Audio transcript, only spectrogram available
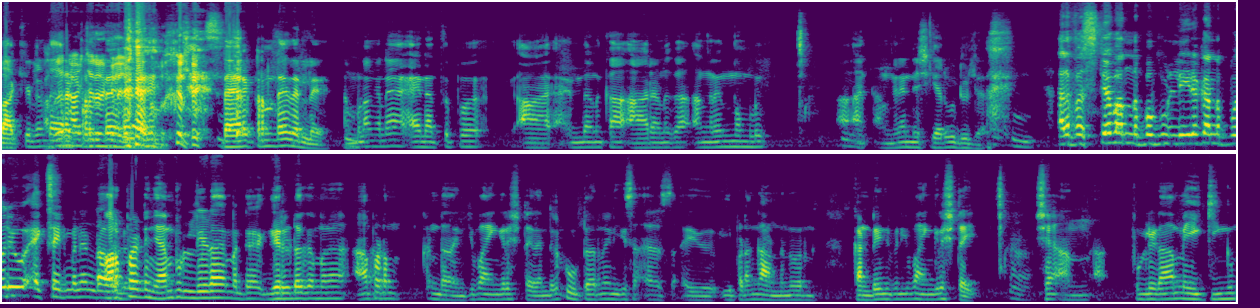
ബാക്കിയുള്ള ഡയറക്ടറിന്റെ ഇതല്ലേ ഡയറക്ടറിന്റെ ഇതല്ലേ നമ്മളങ്ങനെ അതിനകത്ത് ഇപ്പൊ എന്താണ് ആരാണ് അങ്ങനെ അങ്ങനെയൊന്നും നമ്മൾ അങ്ങനെ അന്വേഷിക്കാറ് വിടില്ല അല്ല ഫസ്റ്റ് വന്നപ്പോ പുള്ളിയെ കണ്ടപ്പോ ഒരു എക്സൈറ്റ്മെന്റ് ഉണ്ടാവും ഉറപ്പായിട്ടും ഞാൻ പുള്ളിയുടെ മറ്റേ ഗരുഡ ഗമന ആ പടം കണ്ടത്. എനിക്ക് ഭയങ്കര ഇഷ്ടമായി എന്റെ ഒരു കൂട്ടുകാരനെ എനിക്ക് ഈ പടം കാണണമെന്ന് പറഞ്ഞു. കണ്ടു കഴിഞ്ഞപ്പോൾ എനിക്ക് ഭയങ്കര ഇഷ്ടമായി പക്ഷെ പുള്ളിയുടെ ആ മേക്കിങ്ങും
